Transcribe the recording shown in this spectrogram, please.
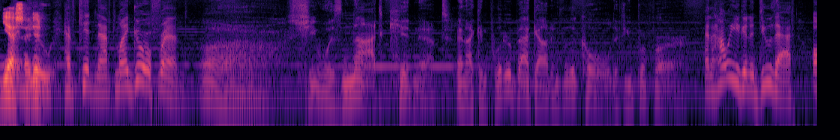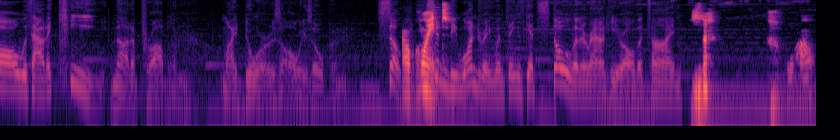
yes, and I did. You have kidnapped my girlfriend. Oh, she was not kidnapped, and I can put her back out into the cold if you prefer. And how are you going to do that all without a key? Not a problem. My door is always open. So, How you quaint. shouldn't be wondering when things get stolen around here all the time. Wow.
